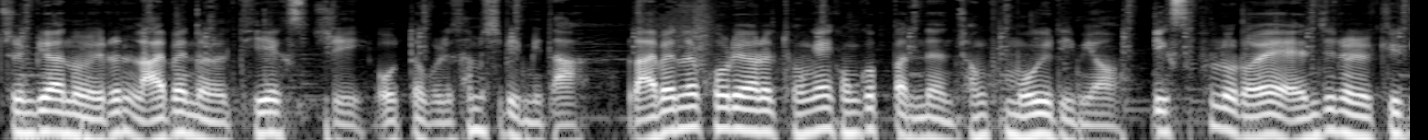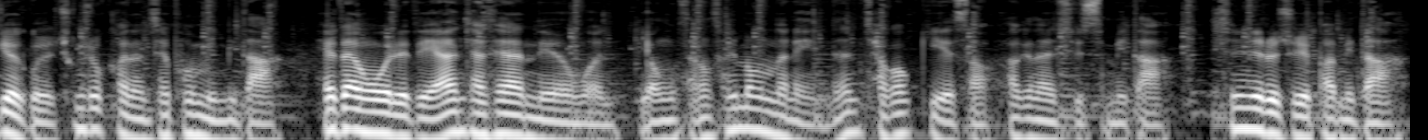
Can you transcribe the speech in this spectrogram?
준비한 오일은 라베널 DXG OW30입니다. 라베널 코리아를 통해 공급받는 정품 오일이며 익스플로러의 엔진오일 규격을 충족하는 제품입니다. 해당 오일에 대한 자세한 내용은 영상 설명란에 있는 작업기에서 확인할 수 있습니다. 신유를 주입합니다.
